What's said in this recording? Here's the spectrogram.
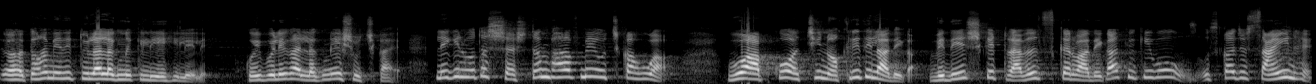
तो हम यदि तुला लग्न के लिए ही ले लें। कोई बोलेगा लग्नेश उच्च का है लेकिन वो तो षष्टम भाव में उच्च का हुआ। वो आपको अच्छी नौकरी दिला देगा, विदेश के ट्रैवल्स करवा देगा, क्योंकि वो उसका जो साइन है,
